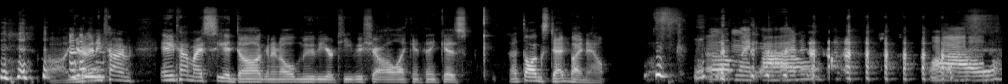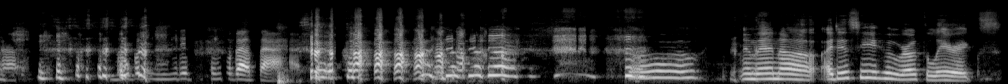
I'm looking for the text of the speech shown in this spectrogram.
Uh, you know, anytime anytime I see a dog in an old movie or TV show, all I can think is that dog's dead by now. Oh my god. Wow. Nobody needed to think about that. Oh. and then uh, I did see who wrote the lyrics.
